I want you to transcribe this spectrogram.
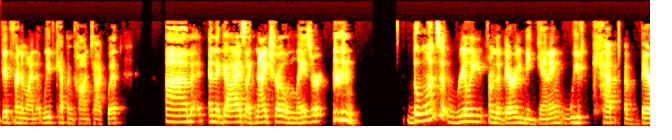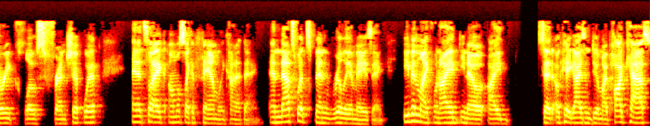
good friend of mine that we've kept in contact with. Um, and the guys like Nitro and Laser, the ones that really from the very beginning, we've kept a very close friendship with. And it's like almost like a family kind of thing. And that's what's been really amazing. Even like when I, you know, I said, okay, guys, I'm doing my podcast.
